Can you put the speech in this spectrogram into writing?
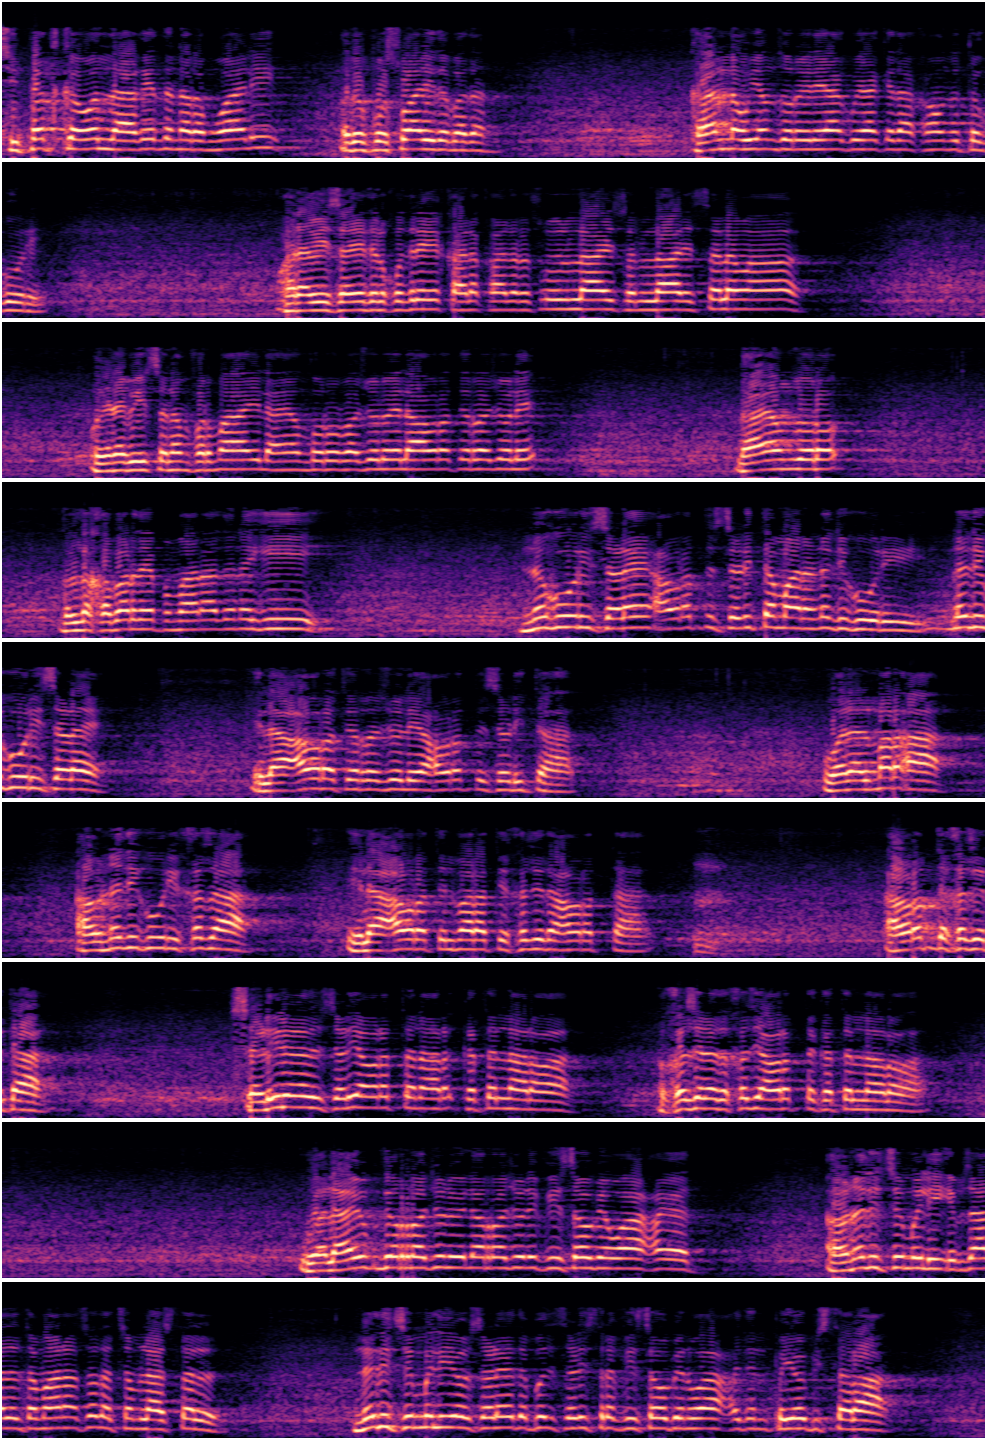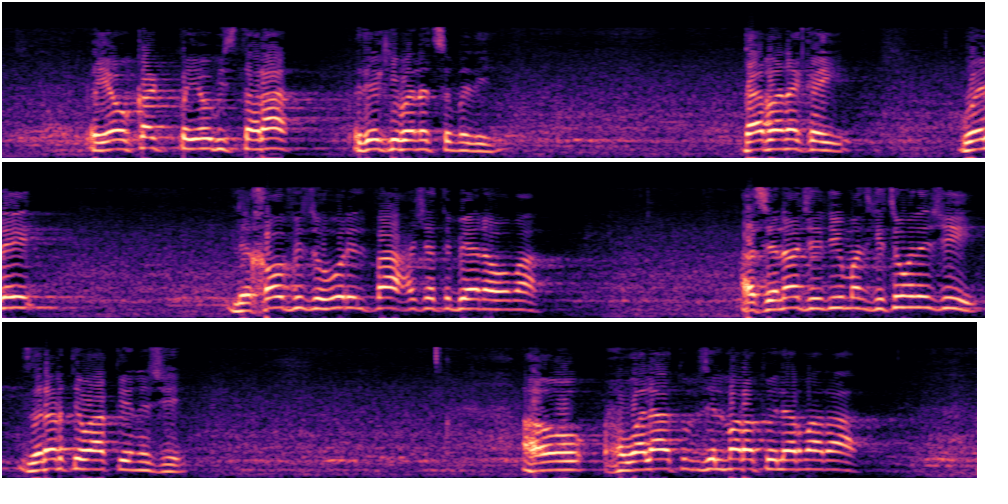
صفت کول لاغه د نرموالی او د پوسوالی د بدن کان نو ينظر الیا گویا کدا خوند ته ګوري وروي سید الخدری قال قال رسول الله صلی الله علیه وسلم او نبی سلام فرمای لا ينظر الرجل الى عورت الرجل لا ينظر بل خبر ده په معنا ده نه کی نګوري سړی عورت سړی ته مان نه دی ګوري نه دی ګوري سړی الى عورت الرجل عورت سړی ته ولا المرأه او نه دی ګوري خزا الى عورت المرأه خزا عورت ته عورت د خزه ته سړی له سړی عورت ته نار قتل ناروا خزه له خزه عورت ته قتل ناروا ولا يبدي الرجل الى الرجل في ثوب واحد او نه دي چې ملي ابزاد تمانا څه د چملاستل نه دي چې ملي یو سړی د بل سړی سره په ثوب واحد په یو بستر په یو کټ په یو بستر دې کې باندې سمدي دا باندې کوي ولی لخوف ظهور الفاحشه بينهما اسنا چې دی منځ کې څه ونه شي zarar ته واقع نه شي او ولا تبذل المرأة الى المرأة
